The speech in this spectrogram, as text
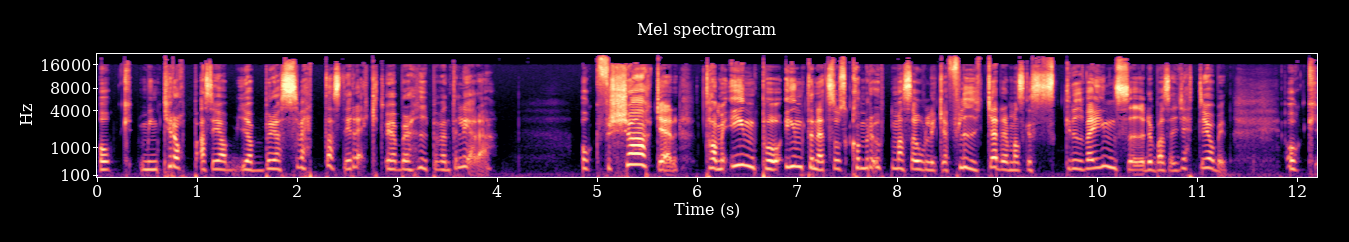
Och min kropp, alltså jag, jag börjar svettas direkt och jag börjar hyperventilera. Och försöker ta mig in på internet så kommer det upp massa olika flikar där man ska skriva in sig och det är bara så jättejobbigt. Och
